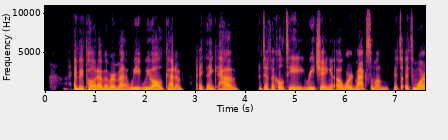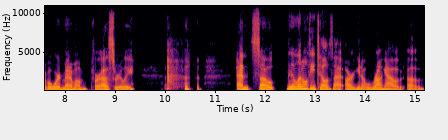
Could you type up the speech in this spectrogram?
every poet i've ever met we we all kind of i think have difficulty reaching a word maximum it's it's more of a word mm-hmm. minimum for us really and so the little details that are you know wrung out of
